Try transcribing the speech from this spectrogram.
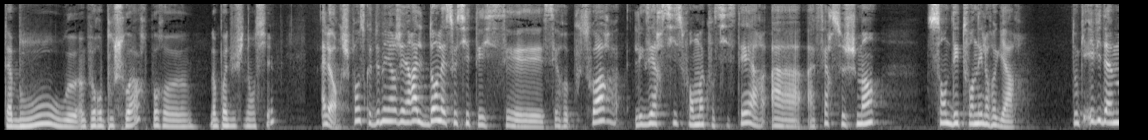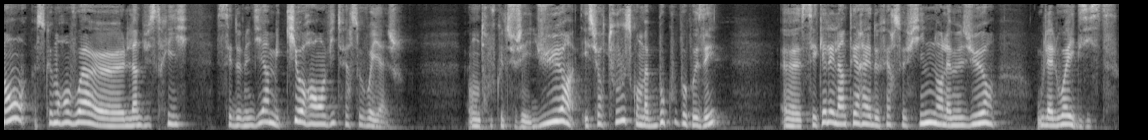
tabou ou euh, un peu repoussoir pour euh, d'un point de vue financier? Alors, je pense que de manière générale, dans la société, c'est c'est repoussoir. L'exercice pour moi consistait à, à- à faire ce chemin sans détourner le regard. Donc évidemment, ce que me renvoie euh, l'industrie, c'est de me dire, mais qui aura envie de faire ce voyage? On trouve que le sujet est dur, et surtout, ce qu'on m'a beaucoup opposé, euh, c'est quel est l'intérêt de faire ce film dans la mesure où la loi existe?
